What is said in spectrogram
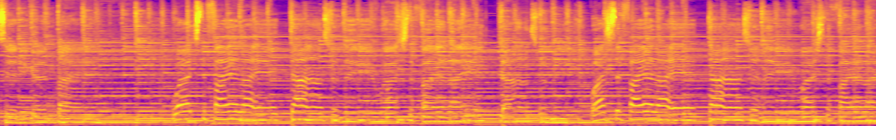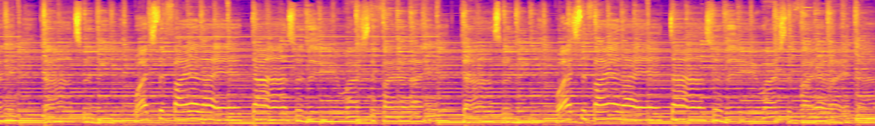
city goodbye. Watch the firelight dance with me. Watch the firelight dance with me. Watch the firelight dance with me. Watch the firelight dance with me. Watch the firelight dance with me. Watch the firelight dance with me. Watch the firelight dance with me. Watch the firelight dance.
